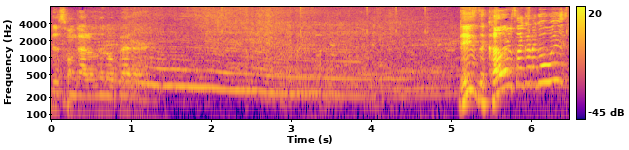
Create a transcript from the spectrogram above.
This one got a little better. These the colors I'm gonna go with?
